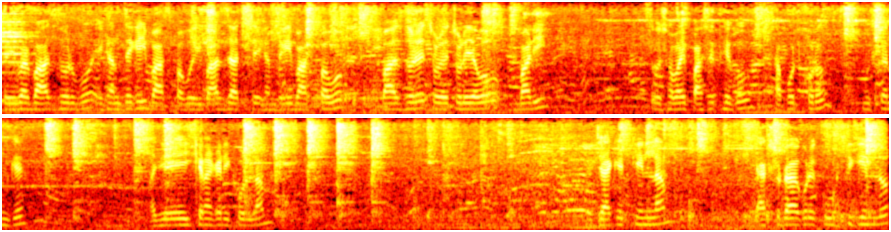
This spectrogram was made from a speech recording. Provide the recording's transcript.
তো এবার বাস ধরবো। এখান থেকেই বাস পাবো। এই বাস যাচ্ছে এখান থেকেই বাস পাবো। বাস ধরে চলে চলে যাব বাড়ি। তো সবাই পাশে থেকো সাপোর্ট করো মুস্কানকে। আজকে এই কেনাকাটি করলাম। জ্যাকেট কিনলাম, একশো টাকা করে কুর্তি কিনলো,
